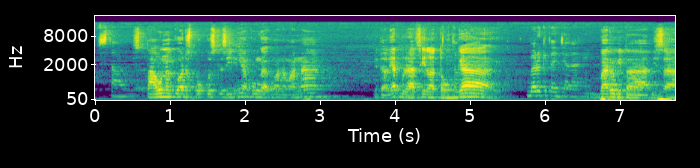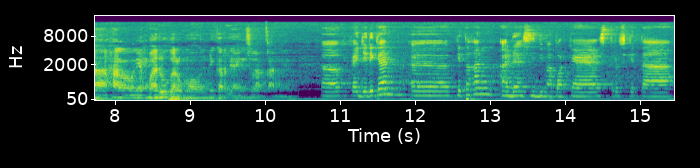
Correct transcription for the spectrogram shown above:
setahun Setahun aku harus fokus ke sini. Aku nggak ke mana-mana. Kita lihat berhasil atau enggak. Baru kita jalanin baru kita Bisa hal yang baru kalau mau ini kerjain silakan. Eh, Oke, jadi kan eh, kita kan ada si Bima Podcast, terus kita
